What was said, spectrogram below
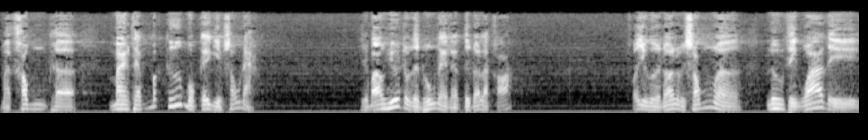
mà không mang theo bất cứ một cái nghiệp xấu nào. Thì báo hiếu trong tình huống này là tương đối là khó. Có nhiều người nói là mình sống ờ, lương thiện quá thì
